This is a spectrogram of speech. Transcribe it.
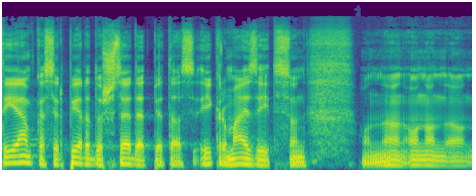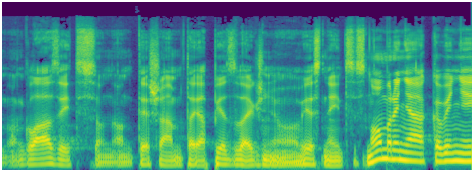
tiem, kas ir pieraduši sēdēt pie tās īkra maizītes un, un, un, un, un, un, un glāzītes un, un tiešām tajā piedzvaigžņu viesnīcas numuriņā, ka viņi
